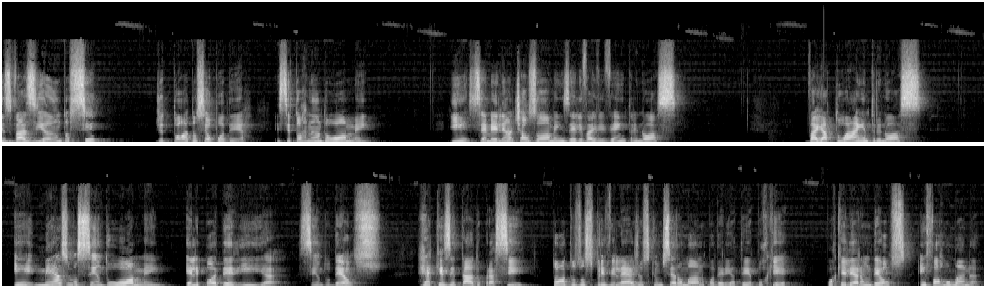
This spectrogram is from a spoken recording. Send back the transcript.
esvaziando-se de todo o seu poder e se tornando homem. E, semelhante aos homens, ele vai viver entre nós, vai atuar entre nós e, mesmo sendo homem, ele poderia, sendo Deus, requisitado para si todos os privilégios que um ser humano poderia ter. Por quê? Porque ele era um Deus em forma humana.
